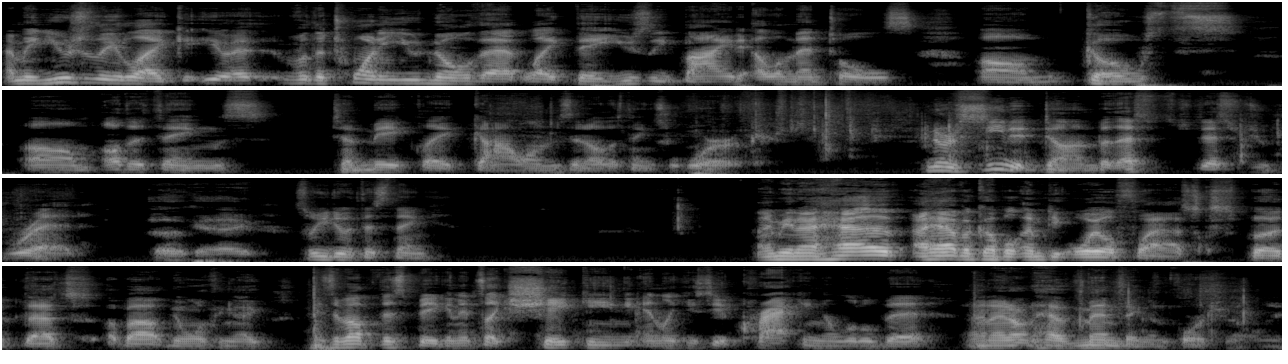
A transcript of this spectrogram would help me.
I mean, usually, like you, with a twenty, you know that like they usually bind elementals, um, ghosts, um, other things to make like golems and other things work. You've never seen it done, but that's that's what you've read. Okay. So what you do with this thing? I mean, I have I have a couple empty oil flasks, but that's about the only thing I. It's about this big, and it's like shaking, and like you see it cracking a little bit. And I don't have mending, unfortunately.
